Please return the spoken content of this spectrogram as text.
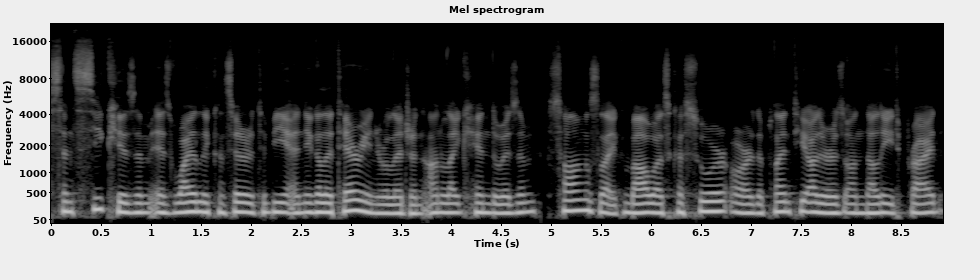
Since Sikhism is widely considered to be an egalitarian religion unlike Hinduism, songs like Bawa's Kasoor or the plenty others on Dalit Pride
